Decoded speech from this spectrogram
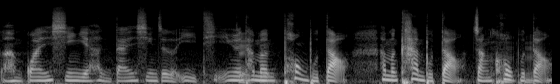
很关心，也很担心这个议题，因为他们碰不到，他们看不到，掌控不到。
